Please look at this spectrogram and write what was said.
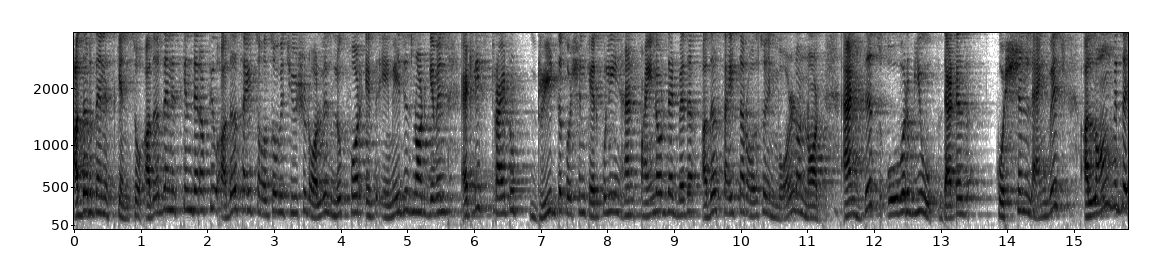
other than skin. So other than skin, there are few other sites also which you should always look for. If the image is not given, at least try to read the question carefully and find out that whether other sites are also involved or not. And this overview that is question language along with the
